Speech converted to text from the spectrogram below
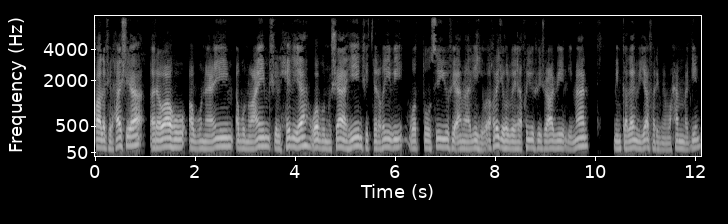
قال في الحاشية رواه أبو نعيم أبو نعيم في الحلية وابن شاهين في الترغيب والطوسي في أماله وأخرجه البيهقي في شعاب الإيمان. من كلام جعفر بن محمد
